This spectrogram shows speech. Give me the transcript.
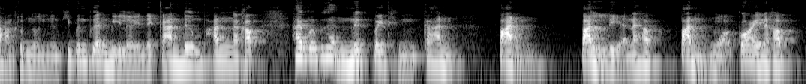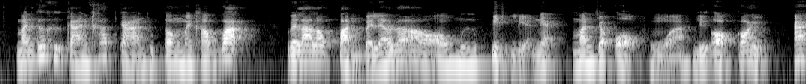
ตามจำนวนเงินที่เพื่อนๆมีเลยในการเดิมพันนะครับให้เพื่อนๆนึกไปถึงการปั่นปั่นเหรียญนะครับ ปั่นหัวก้อยนะครับ มันก็คือการคาดการณ์ถูกต้องไหมครับว่า เวลาเราปั่นไปแล้วแล้วเราเอามือปิดเหรียญเนี่ย มันจะออกหัวหรือออกก้อย อ่า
